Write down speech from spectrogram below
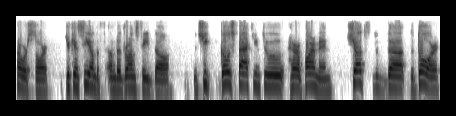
hardware store, you can see on the on the drone's feed though that she goes back into her apartment, shuts the, the, the door,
